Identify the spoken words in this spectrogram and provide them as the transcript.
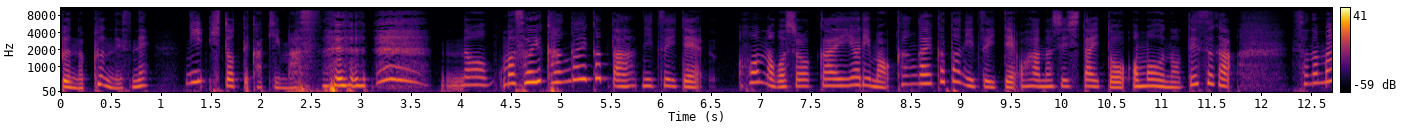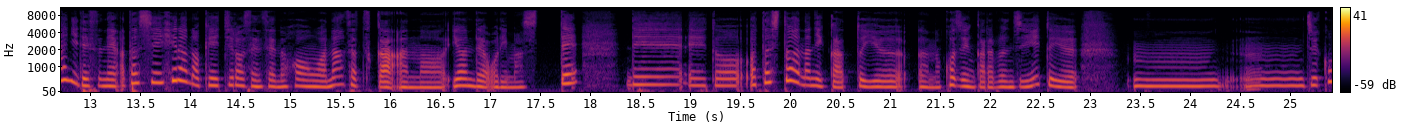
分の分ですね、に人って書きます。の、まあ、そういう考え方について、本のご紹介よりも考え方についてお話ししたいと思うのですが、その前にですね、私、平野慶一郎先生の本は何冊か、あの、読んでおりまして、で、えっ、と、私とは何かという、あの、個人から文人へという、うん、自己啓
